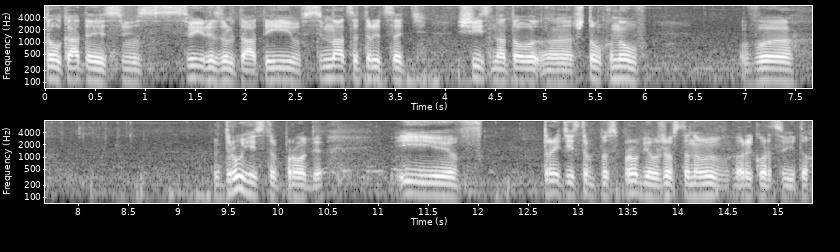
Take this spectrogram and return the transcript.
толкати свій результат. І в 17.36 натол- е, штовхнув в другій спробі. І в третій спробі вже встановив рекорд світу.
